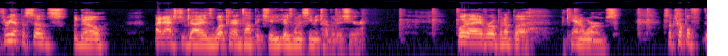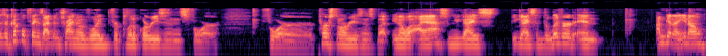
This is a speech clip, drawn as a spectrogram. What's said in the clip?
three episodes ago, I'd asked you guys what kind of topics you guys want to see me cover this year. Would I ever open up a can of worms? So a couple, there's a couple things I've been trying to avoid for political reasons, for for personal reasons. But you know what? I asked, and you guys, you guys have delivered, and I'm gonna, you know,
